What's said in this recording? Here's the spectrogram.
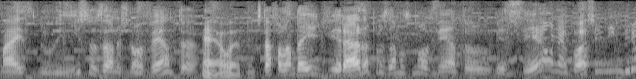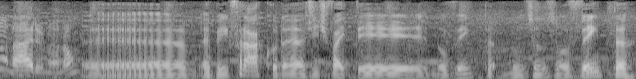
Mas no início dos anos 90, É, ué. a gente tá falando aí de virada pros anos 90. O PC é um negócio ainda embrionário, não é não? É, é bem fraco, né? A gente vai ter 90, nos anos 90,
